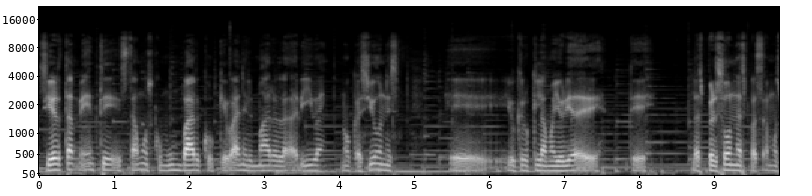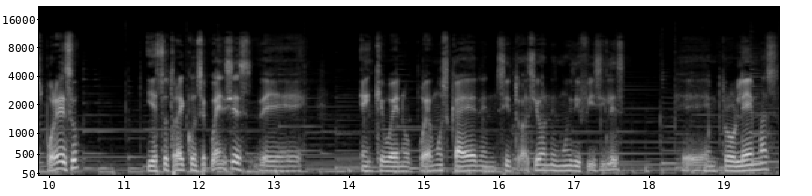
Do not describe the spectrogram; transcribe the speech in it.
Ciertamente estamos como un barco que va en el mar a la deriva en ocasiones. Eh, yo creo que la mayoría de, las personas pasamos por eso. Y esto trae consecuencias de, en que, bueno, podemos caer en situaciones muy difíciles, eh, en problemas,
